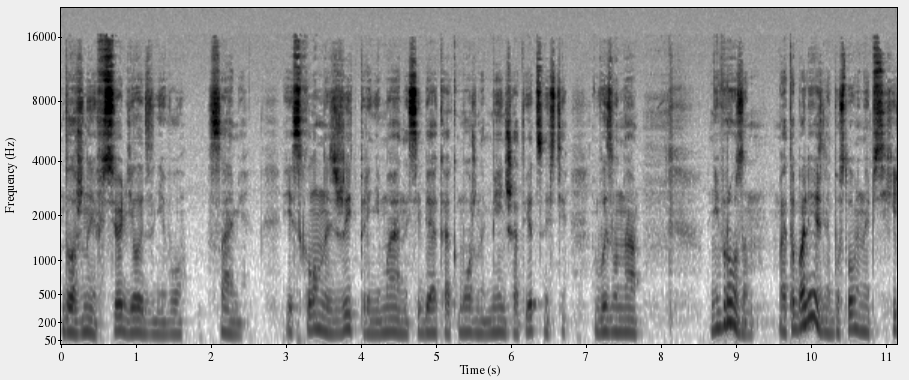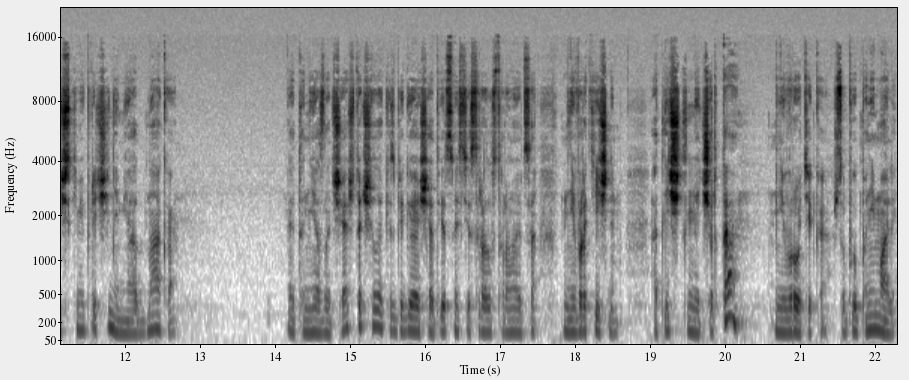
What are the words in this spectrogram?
должны все делать за него сами. И склонность жить, принимая на себя как можно меньше ответственности, вызвана неврозом. Это болезнь, обусловленная психическими причинами, однако это не означает, что человек, избегающий ответственности, сразу становится невротичным. Отличительная черта невротика, чтобы вы понимали,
